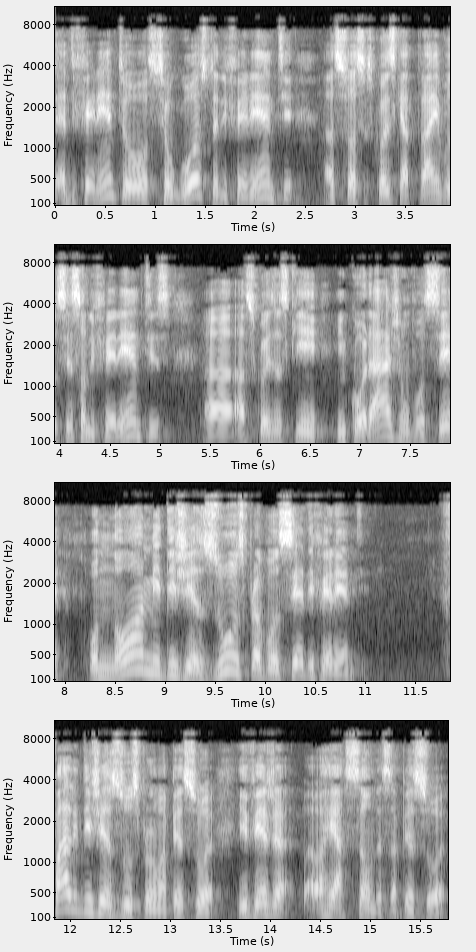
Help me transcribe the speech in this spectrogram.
é diferente, o seu gosto é diferente, as suas as coisas que atraem você são diferentes, as coisas que encorajam você. O nome de Jesus para você é diferente. Fale de Jesus para uma pessoa e veja a reação dessa pessoa.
